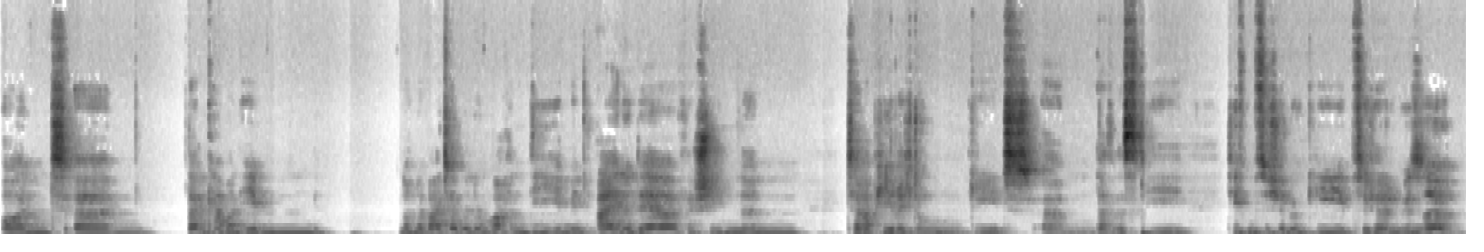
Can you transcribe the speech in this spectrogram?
Und ähm, dann kann man eben noch eine Weiterbildung machen, die eben in eine der verschiedenen Therapierichtungen geht. Ähm, das ist die Tiefenpsychologie, Psychoanalyse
